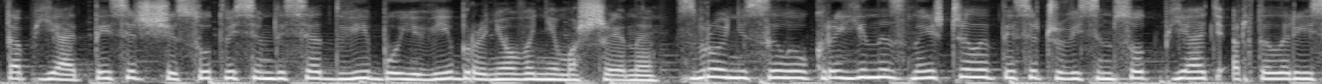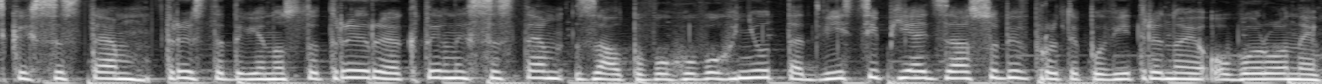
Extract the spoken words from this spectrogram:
та 5 тисяч 682 бойові броньовані машини. Збройні сили України знищили 1805 артилерійських систем, 393 реактивних систем залпового вогню та 205 засобів протиповітряної оборони.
